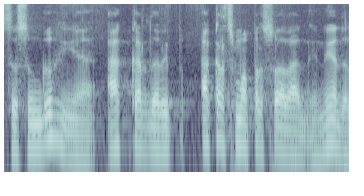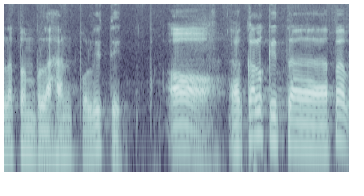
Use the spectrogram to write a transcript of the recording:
sesungguhnya akar dari akar semua persoalan ini adalah pembelahan politik Oh, Eh, kalau kita apa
